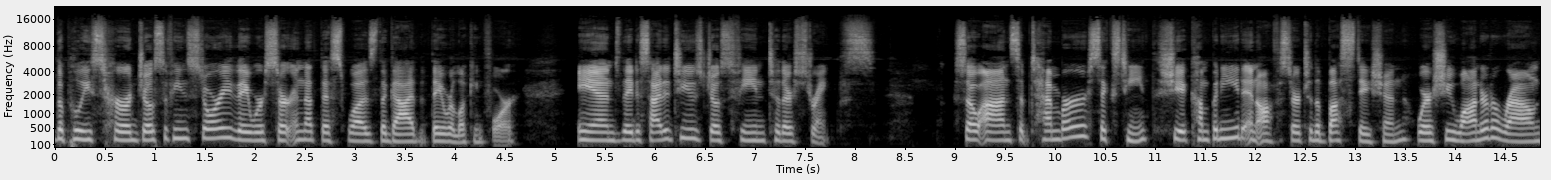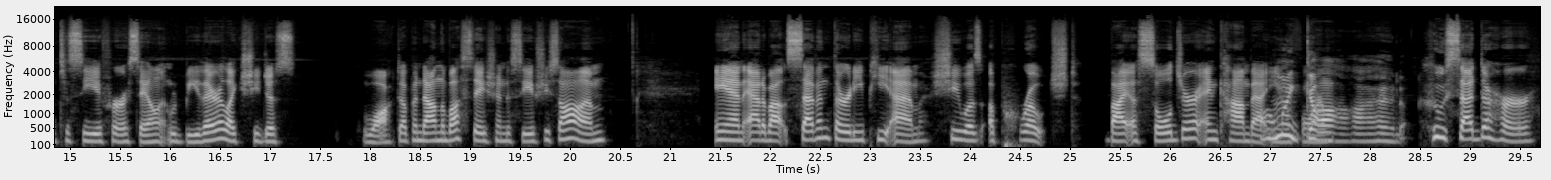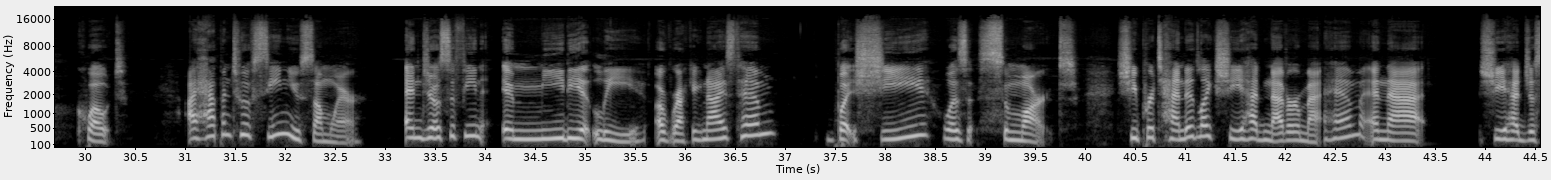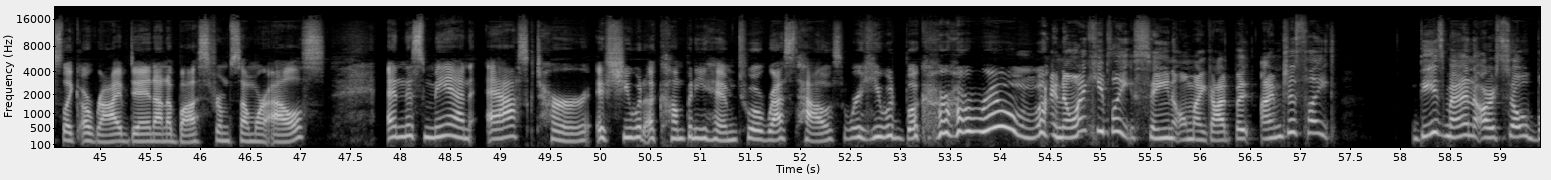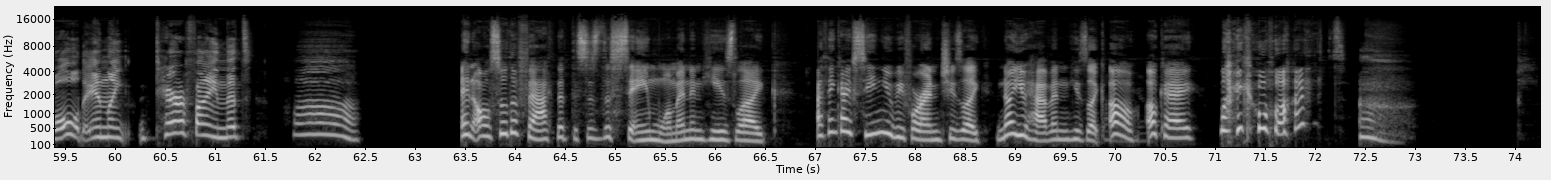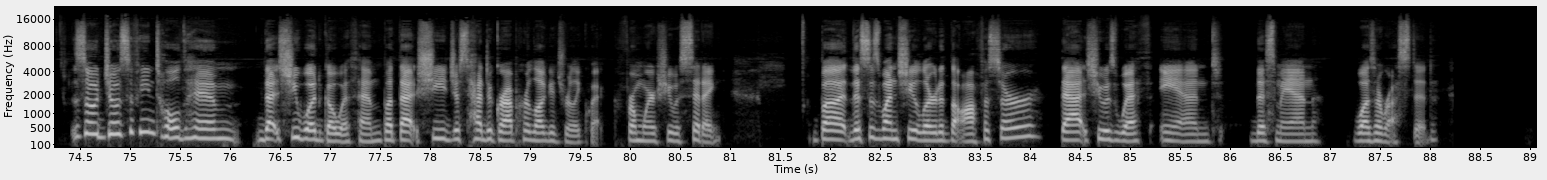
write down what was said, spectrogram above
the police heard Josephine's story, they were certain that this was the guy that they were looking for. And they decided to use Josephine to their strengths. So on September 16th, she accompanied an officer to the bus station where she wandered around to see if her assailant would be there. Like she just walked up and down the bus station to see if she saw him. And at about 7:30 p.m., she was approached by a soldier in combat oh my uniform god. who said to her, quote, I happen to have seen you somewhere. And Josephine immediately recognized him, but she was smart. She pretended like she had never met him and that she had just like arrived in on a bus from somewhere else. And this man asked her if she would accompany him to a rest house where he would book her a room. I know I keep like saying, oh my god, but I'm just like, these men are so bold and like terrifying. That's ah. And also the fact that this is the same woman and he's like, I think I've seen you before. And she's like, No, you haven't. And he's like, Oh, oh okay. Like, what? So Josephine told him that she would go with him, but that she just had to grab her luggage really quick from where she was sitting. But this is when she alerted the officer that she was with, and this man was arrested.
